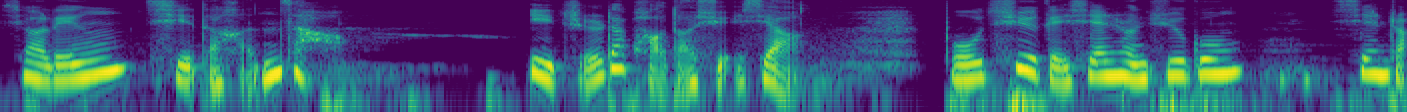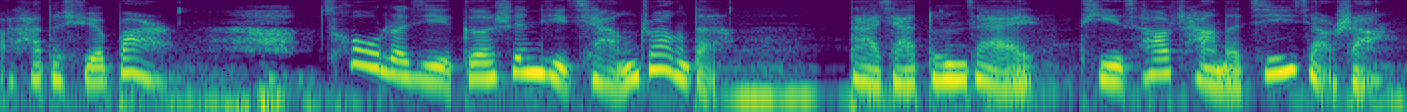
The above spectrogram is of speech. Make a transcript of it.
小玲起得很早。一直的跑到学校，不去给先生鞠躬，先找他的学伴儿，凑了几个身体强壮的，大家蹲在体操场的犄角上。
